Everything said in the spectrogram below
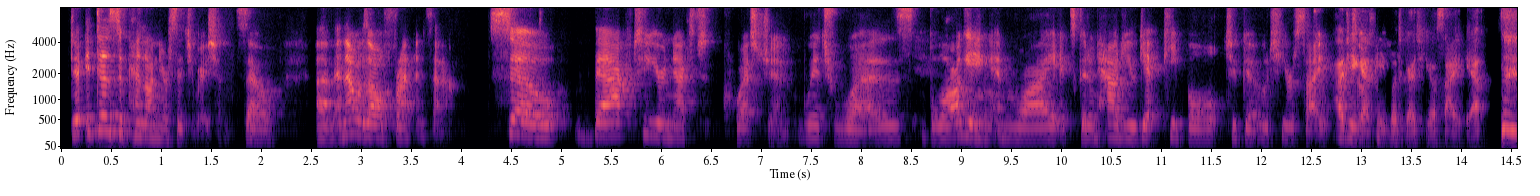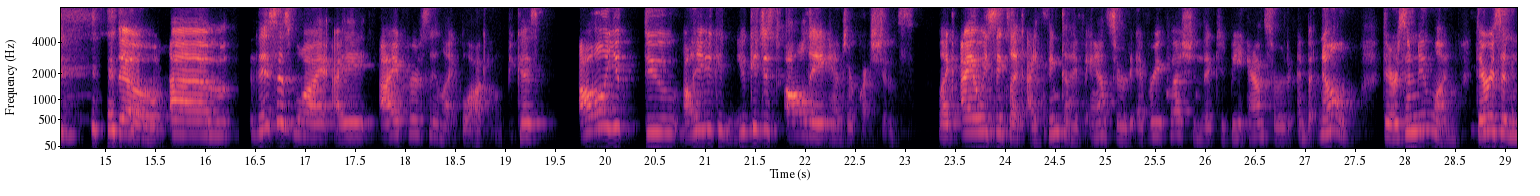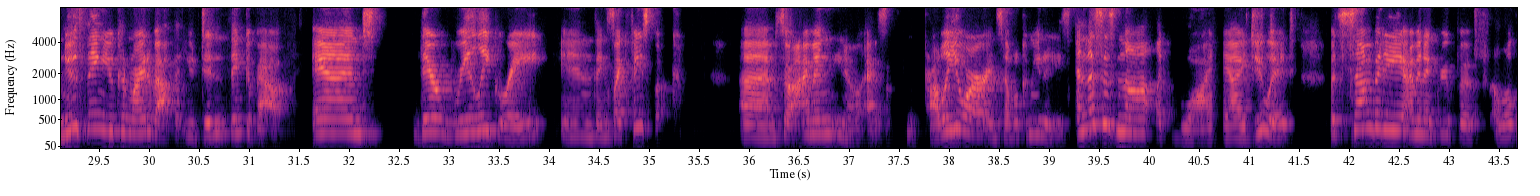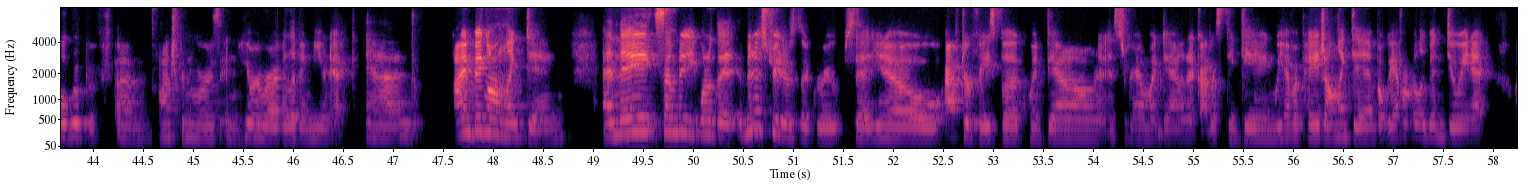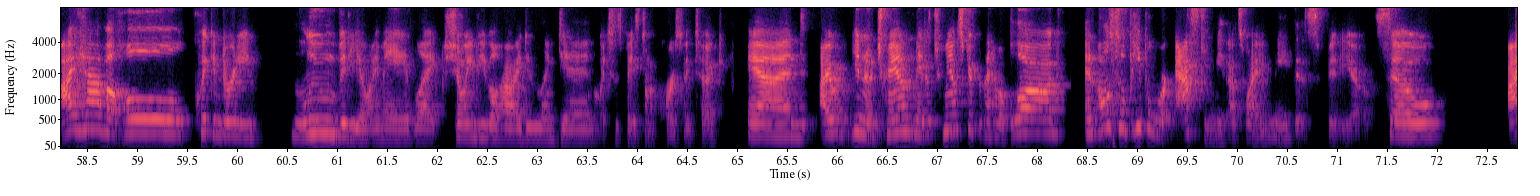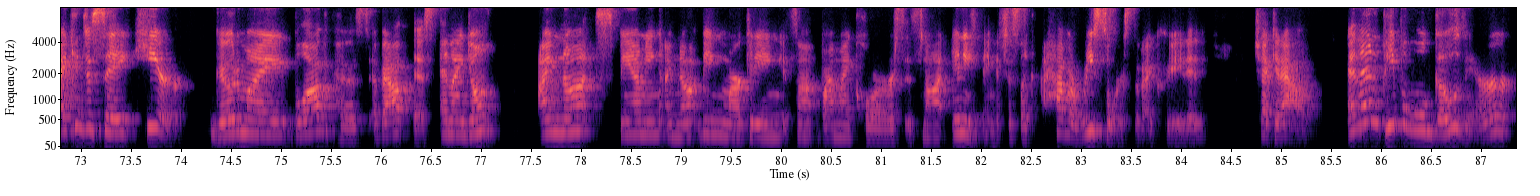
it does depend on your situation. So, um, and that was all front and center. So, back to your next question, which was blogging and why it's good, and how do you get people to go to your site? How do you get people to go to your site? Yeah. so, um, this is why I I personally like blogging because all you do, all you could you could just all day answer questions like i always think like i think i've answered every question that could be answered and but no there's a new one. There is a new thing you can write about that you didn't think about and they're really great in things like facebook. Um, so i'm in you know as probably you are in several communities and this is not like why i do it but somebody i'm in a group of a local group of um, entrepreneurs in here where i live in munich and I'm big on LinkedIn. And they, somebody, one of the administrators of the group said, you know, after Facebook went down and Instagram went down, it got us thinking we have a page on LinkedIn, but we haven't really been doing it. I have a whole quick and dirty Loom video I made, like showing people how I do LinkedIn, which is based on a course I took. And I, you know, trans- made a transcript and I have a blog. And also, people were asking me. That's why I made this video. So I can just say, here, go to my blog post about this. And I don't I'm not spamming, I'm not being marketing, it's not by my course, it's not anything. It's just like I have a resource that I created, check it out. And then people will go there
